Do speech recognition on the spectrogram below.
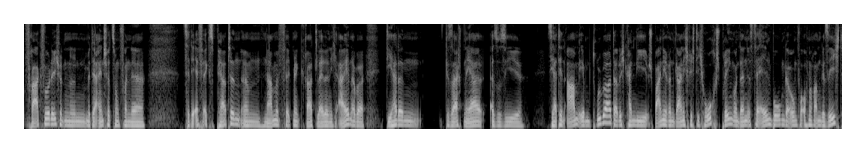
fragwürdig und mit der Einschätzung von der ZDF-Expertin, ähm, Name fällt mir gerade leider nicht ein, aber die hat dann gesagt, naja, also sie sie hat den Arm eben drüber, dadurch kann die Spanierin gar nicht richtig hochspringen und dann ist der Ellenbogen da irgendwo auch noch am Gesicht.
